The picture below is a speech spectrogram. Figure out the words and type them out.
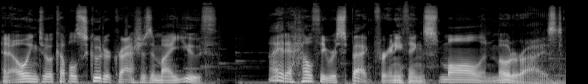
and owing to a couple scooter crashes in my youth, I had a healthy respect for anything small and motorized.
